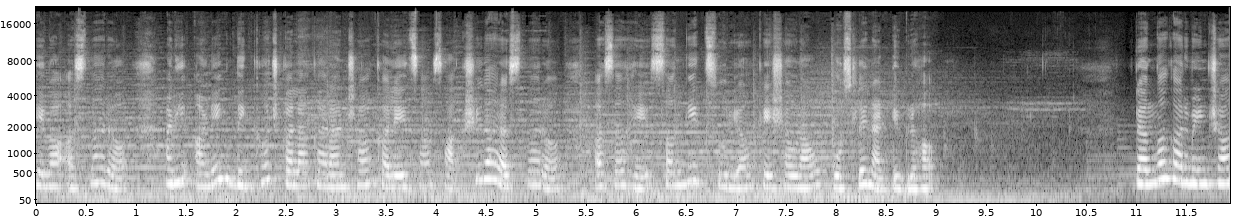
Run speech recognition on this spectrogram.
ठेवा असणारं आणि अनेक दिग्गज कलाकारांच्या कलेचा साक्षीदार असणारं असं हे संगीत सूर्य केशवराव भोसले नाट्यगृह. रंगकर्मींच्या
